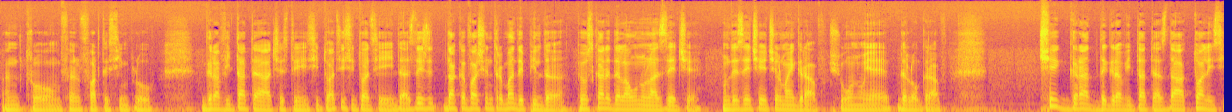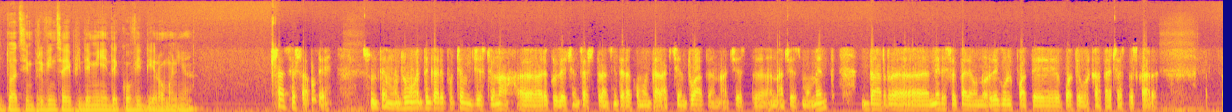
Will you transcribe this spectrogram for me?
într-un fel foarte simplu gravitatea acestei situații, situației de azi. Deci dacă v-aș întreba de pildă pe o scară de la 1 la 10, unde 10 e cel mai grav și 1 e deloc grav, ce grad de gravitate ați da actualei situații în privința epidemiei de COVID din România? 6-7. Suntem într-un moment în care putem gestiona uh, recrudescența și transmiterea comunitară accentuată în acest, uh, în acest moment, dar uh, nerespectarea unor reguli poate, poate urca pe această scară.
